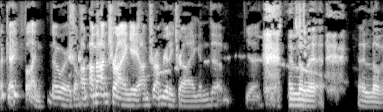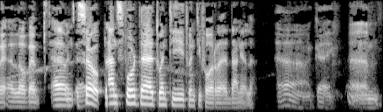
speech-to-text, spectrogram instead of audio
okay, fine, no worries. I'm I'm, I'm, I'm trying here. I'm tr- I'm really trying, and um, yeah, I love it. I love it. I love it. Um, but, uh, so plans for the 2024, uh, Daniel. Ah, okay. Um,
